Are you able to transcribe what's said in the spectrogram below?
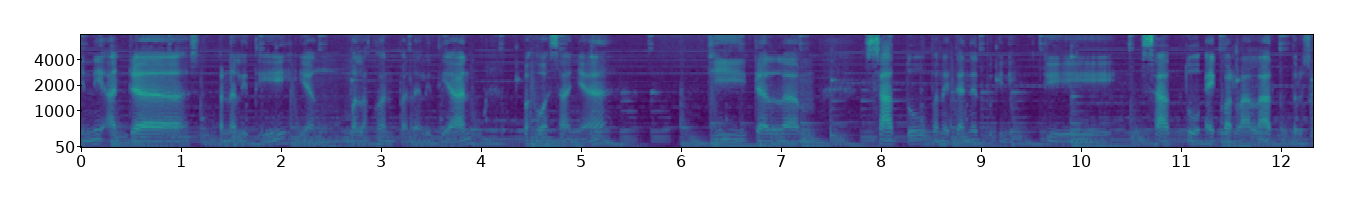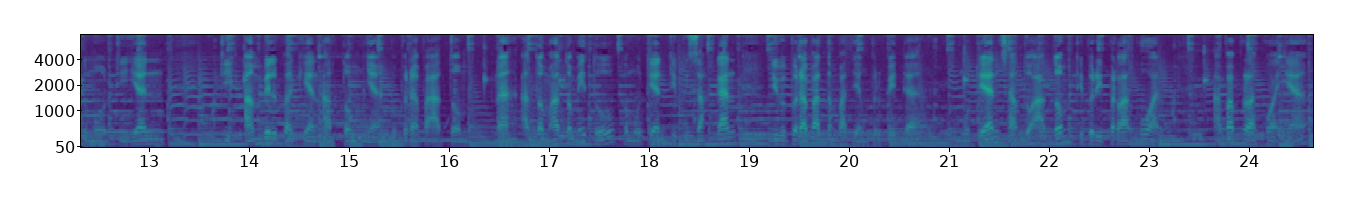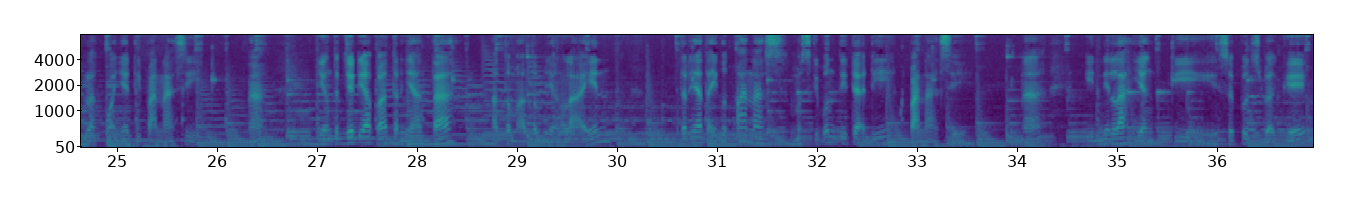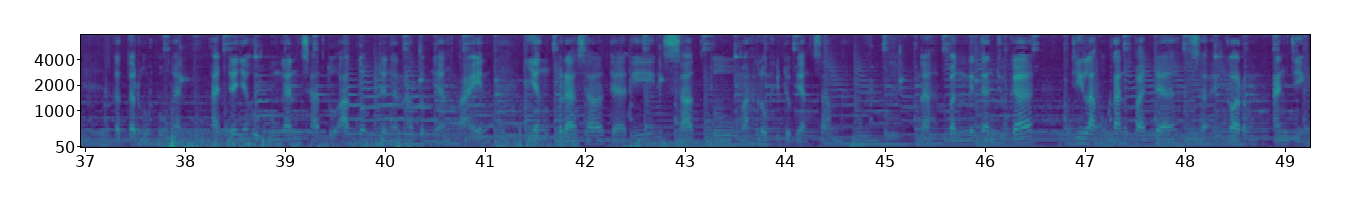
ini ada peneliti yang melakukan penelitian bahwasanya di dalam satu penelitiannya begini di satu ekor lalat terus kemudian diambil bagian atomnya beberapa atom. Nah, atom-atom itu kemudian dipisahkan di beberapa tempat yang berbeda. Kemudian satu atom diberi perlakuan. Apa perlakuannya? Perlakuannya dipanasi. Nah, yang terjadi apa? Ternyata atom-atom yang lain ternyata ikut panas meskipun tidak dipanasi. Nah, inilah yang disebut sebagai keterhubungan. Adanya hubungan satu atom dengan atom yang lain yang berasal dari satu makhluk hidup yang sama. Nah, penelitian juga dilakukan pada seekor anjing.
